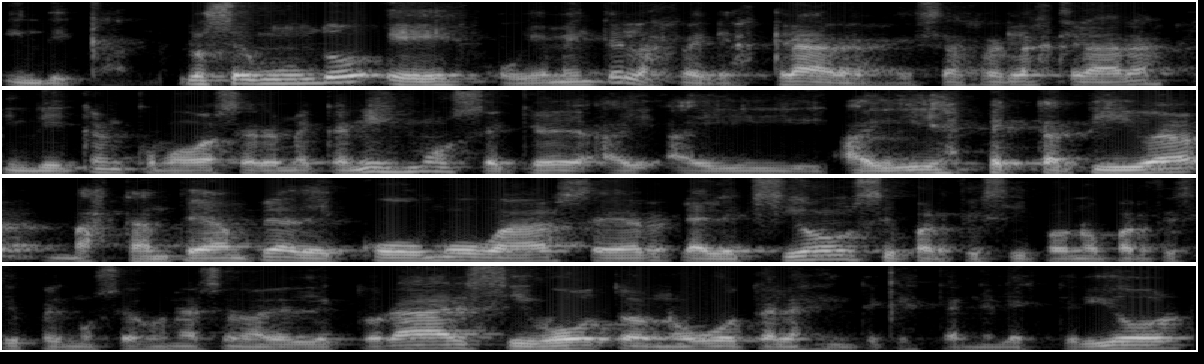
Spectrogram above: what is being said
indicando. Lo segundo es, obviamente, las reglas claras. Esas reglas claras indican cómo va a ser el mecanismo. Sé que hay, hay, hay expectativa bastante amplia de cómo va a ser la elección, si participa o no participa el Consejo Nacional Electoral, si vota o no vota la gente que está en el exterior,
